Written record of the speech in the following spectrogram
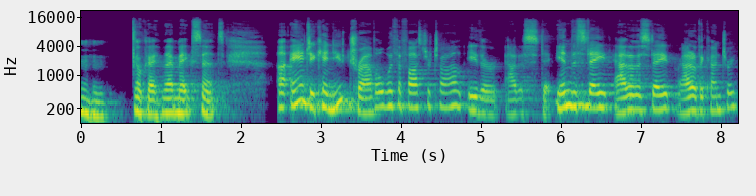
Mm-hmm. Okay, that makes sense. Uh, Angie, can you travel with a foster child either out of state, in the state, out of the state, or out of the country?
